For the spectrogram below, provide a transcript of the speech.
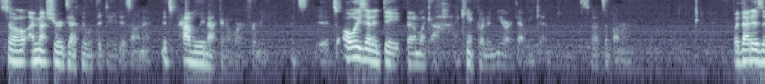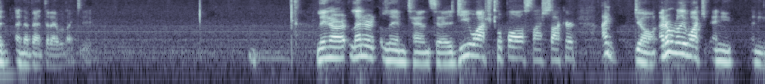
So I'm not sure exactly what the date is on it. It's probably not going to work for me. It's it's always at a date that I'm like, ah, I can't go to New York that weekend. So that's a bummer. But that is a, an event that I would like to do. Leonard, Leonard Lim 10 says, "Do you watch football slash soccer?" I don't. I don't really watch any any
